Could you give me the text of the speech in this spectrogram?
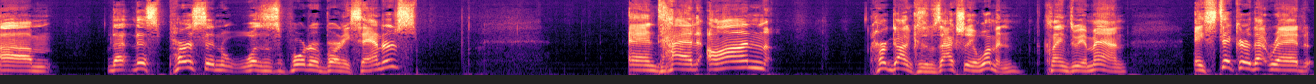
Um, that this person was a supporter of Bernie Sanders and had on her gun, because it was actually a woman, claimed to be a man, a sticker that read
